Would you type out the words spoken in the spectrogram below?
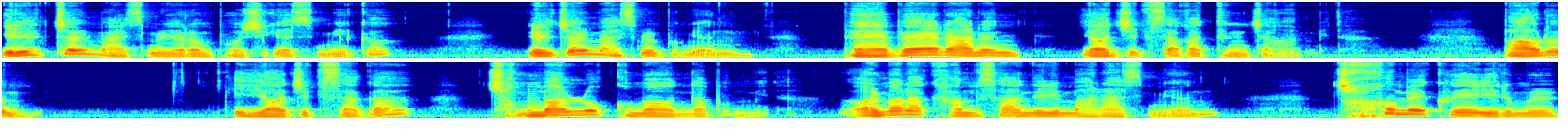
1절 말씀을 여러분 보시겠습니까? 1절 말씀을 보면 베베라는 여집사가 등장합니다. 바울은 이 여집사가 정말로 고마웠나 봅니다. 얼마나 감사한 일이 많았으면 처음에 그의 이름을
